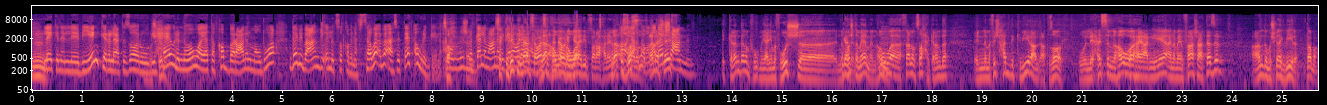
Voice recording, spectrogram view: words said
لكن اللي بينكر الاعتذار وبيحاول إن هو يتكبر على الموضوع ده بيبقى عنده قلة ثقة بنفس سواء بقى ستات أو رجالة صح. أنا مش. بتكلم عن سكتتني الرجاله ولا بقى سواء ستات أو هو- رجالة دي بصراحة لأن لا، لا استغرب. طبعا ما أقدرش أعمم الكلام ده مفهوم يعني ما فيهوش آه، نقاش. تماما هو فعلا صح الكلام ده إن ما فيش حد كبير على الاعتذار واللي يحس إن هو يعني إيه أنا ما ينفعش أعتذر عنده مشكلة كبيرة. طبعا.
